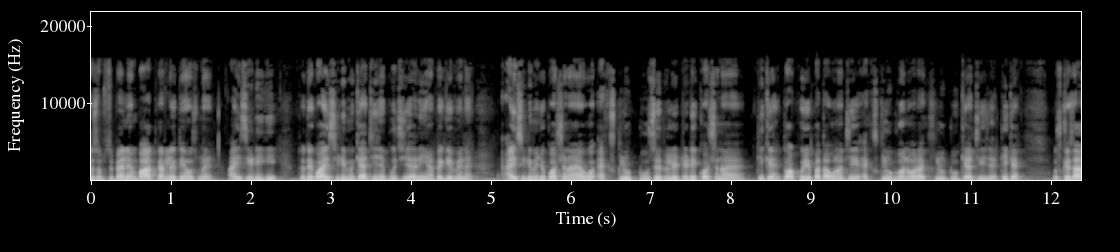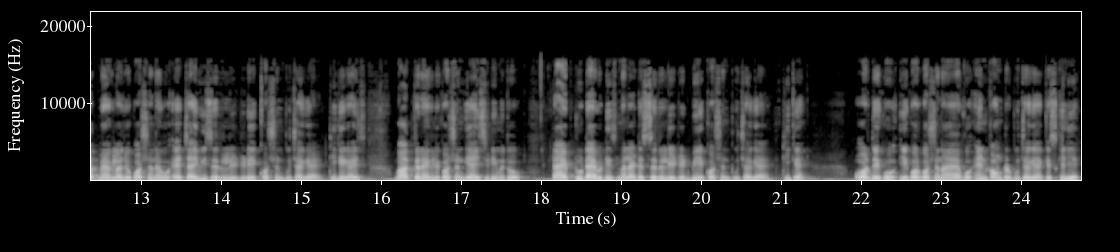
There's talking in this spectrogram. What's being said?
तो सबसे पहले हम बात कर लेते हैं उसमें आईसीडी की। तो देखो आईसीडी में क्या चीज़ें पूछी जा रही है, यहाँ पे गिवन है। आईसीडी में जो क्वेश्चन आया, वो एक्सक्लूड टू से रिलेटेड एक क्वेश्चन आया है, ठीक है? तो आपको ये पता होना चाहिए एक्सक्लूड वन और एक्सक्लूड टू क्या चीज़ है, ठीक है? उसके साथ में अगला जो क्वेश्चन है, वो एचआईवी से रिलेटेड एक क्वेश्चन पूछा गया है। ठीक है गाइस बात करें अगले क्वेश्चन की आईसीडी में तो टाइप टू डायबिटीज़ मेलाइटिस से रिलेटेड भी एक क्वेश्चन पूछा गया है। ठीक है? और देखो, एक और क्वेश्चन आया है, वो एनकाउंटर पूछा गया किसके लिए?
